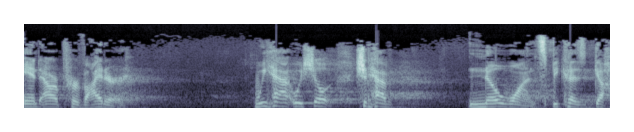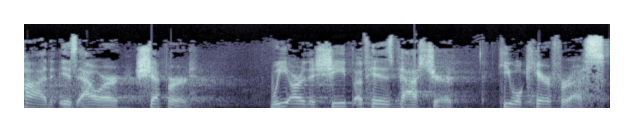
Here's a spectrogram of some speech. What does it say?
and our provider. We, have, we shall, should have no wants because God is our shepherd. We are the sheep of his pasture. He will care for us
